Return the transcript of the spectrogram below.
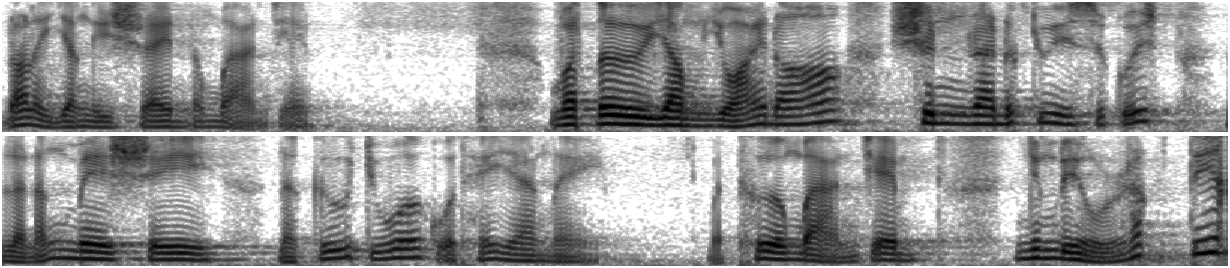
Đó là dân Israel ông bà anh chị em? Và từ dòng dõi đó Sinh ra Đức Chúa Giêsu Christ Là đấng Messi Là cứu Chúa của thế gian này. Và thương bà anh chị em, Nhưng điều rất tiếc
